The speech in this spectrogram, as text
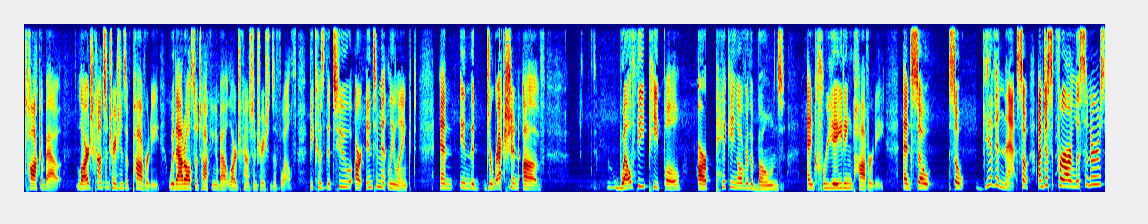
talk about large concentrations of poverty without also talking about large concentrations of wealth because the two are intimately linked and in the direction of wealthy people are picking over the bones and creating poverty. And so so given that. So I'm just for our listeners,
